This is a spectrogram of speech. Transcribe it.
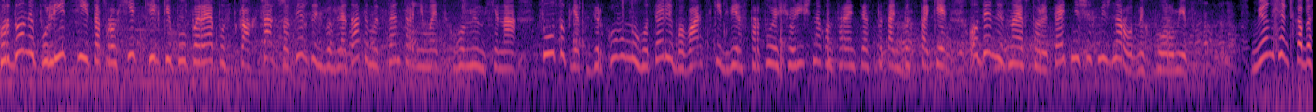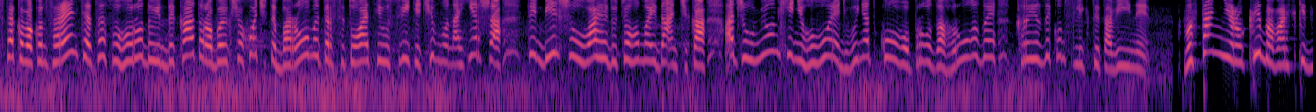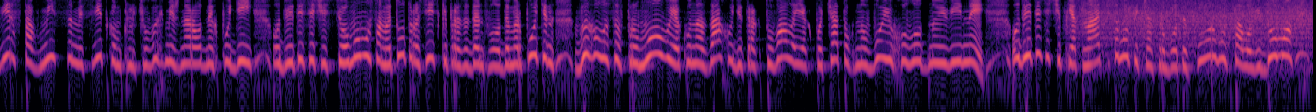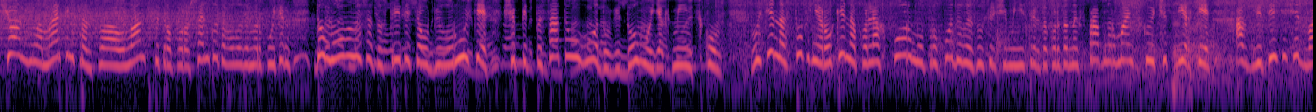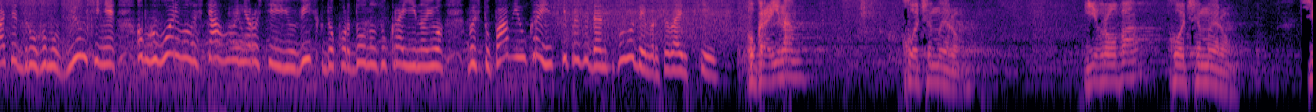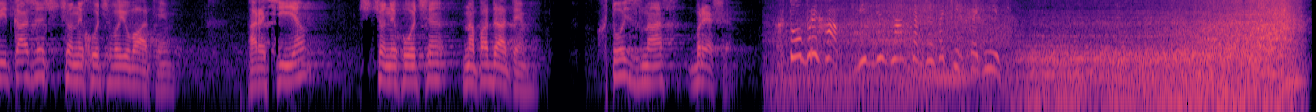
Кордони поліції та прохід тільки по перепустках. Так за тиждень виглядатиме центр німецького Мюнхена. Тут у п'ятизірковому готелі Баварський двір стартує щорічна конференція з питань безпеки. Один із найавторитетніших міжнародних форумів. Мюнхенська безпекова конференція це свого роду індикатор, або якщо хочете, барометр ситуації у світі. Чим вона гірша, тим більше уваги до цього майданчика. Адже у Мюнхені говорять винятково про загрози, кризи, конфлікти konfliktit avini. В останні роки Баварський двір став місцем і свідком ключових міжнародних подій. У 2007-му саме тут російський президент Володимир Путін виголосив промову, яку на заході трактували як початок нової холодної війни. У 2015-му під час роботи форуму стало відомо, що Ангела Меркель, Франсуа Оланд, Петро Порошенко та Володимир Путін домовилися зустрітися у Білорусі, щоб підписати угоду, відому як мінську. В усі наступні роки на полях форуму проходили зустрічі міністрів закордонних справ нормандської четвірки. А в 2022-му в Мюнхені обговорювали стягування Росією військ до кордону з Україною. Виступав і український президент Володимир Зеленський. Україна хоче миру. Європа хоче миру. Світ каже, що не хоче воювати. А Росія, що не хоче нападати. Хтось з нас бреше. Хто брехав, світ дізнався вже за кілька днів.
